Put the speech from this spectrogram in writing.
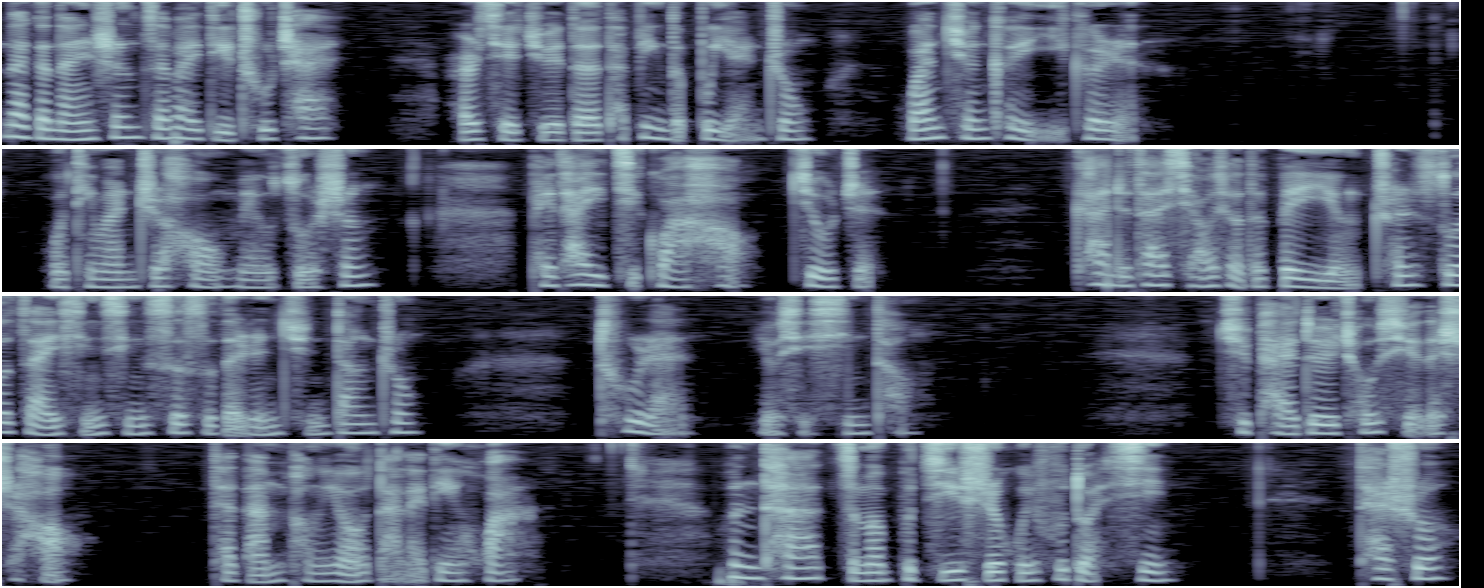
那个男生在外地出差，而且觉得他病得不严重，完全可以一个人。”我听完之后没有作声，陪他一起挂号就诊，看着他小小的背影穿梭在形形色色的人群当中，突然有些心疼。去排队抽血的时候，她男朋友打来电话，问她怎么不及时回复短信。她说：“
